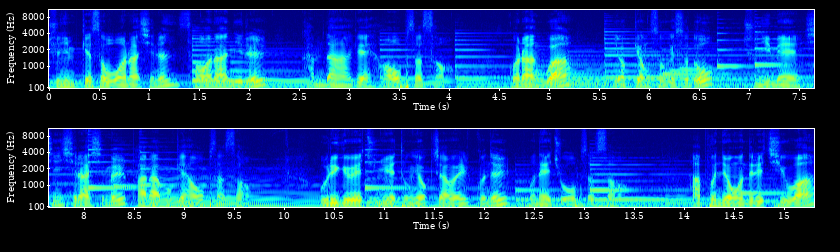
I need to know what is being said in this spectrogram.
주님께서 원하시는 선한 일을 감당하게 하옵소서. 고난과 역경 속에서도 주님의 신실하심을 바라보게 하옵소서. 우리 교회 주님의 동역자와 일꾼을 보내 주옵소서. 아픈 영혼들의 치유와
